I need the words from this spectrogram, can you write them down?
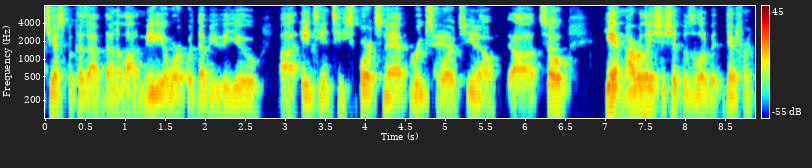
just because I've done a lot of media work with WVU, uh, AT&T Sportsnet, Root Sports. You know, uh, so yeah, my relationship is a little bit different,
